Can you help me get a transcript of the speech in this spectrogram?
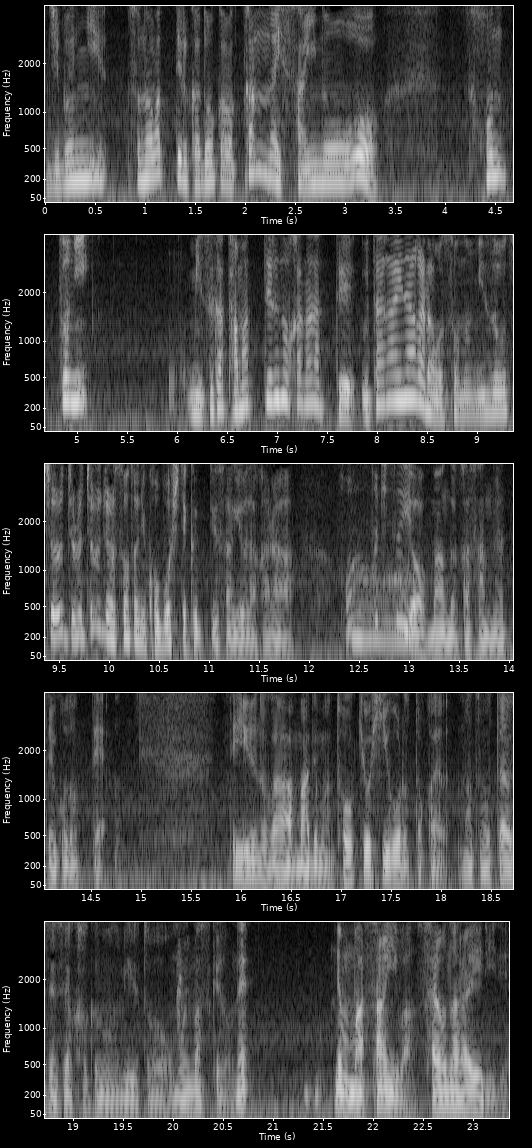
自分に備わってるかどうかわかんない才能を、本当に水が溜まってるのかなって疑いながらもその水をちょろちょろちょろちょろ外にこぼしていくっていう作業だから、本当きついよ、漫画家さんのやってることって。っていうのが、まあでも東京日頃とか松本太陽先生が書くものを見ると思いますけどね。でもまあ3位はさよならエリーで。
